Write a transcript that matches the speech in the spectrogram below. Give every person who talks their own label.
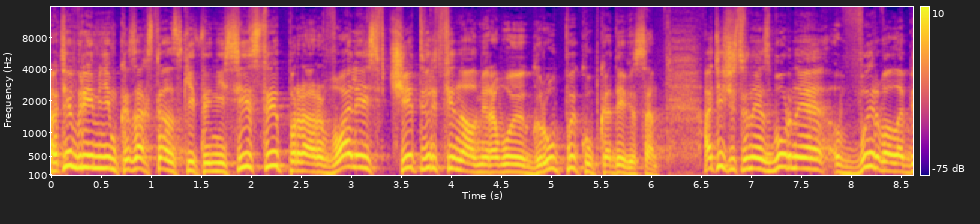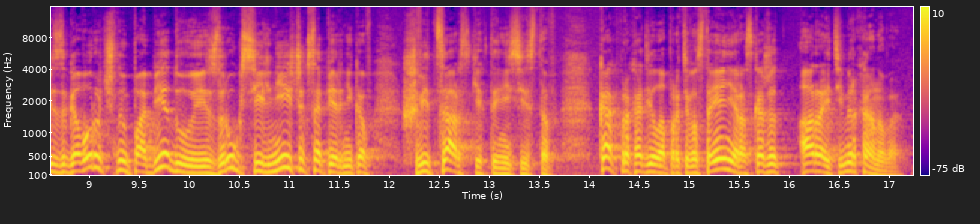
Speaker 1: А тем временем казахстанские теннисисты прорвались в четвертьфинал мировой группы Кубка Дэвиса. Отечественная сборная вырвала безоговорочную победу из рук сильнейших соперников – швейцарских теннисистов. Как проходило противостояние, расскажет Арай Тимирханова.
